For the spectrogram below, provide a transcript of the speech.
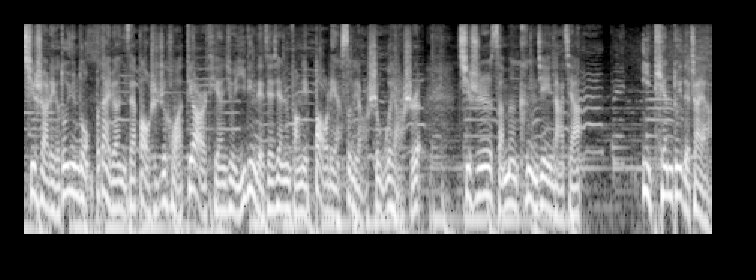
其实啊，这个多运动不代表你在暴食之后啊，第二天就一定得在健身房里暴练四个小时、五个小时。其实咱们更建议大家。一天堆的债啊，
